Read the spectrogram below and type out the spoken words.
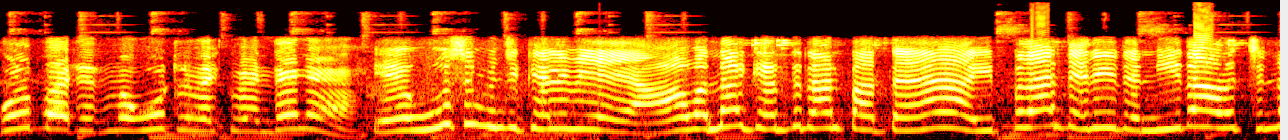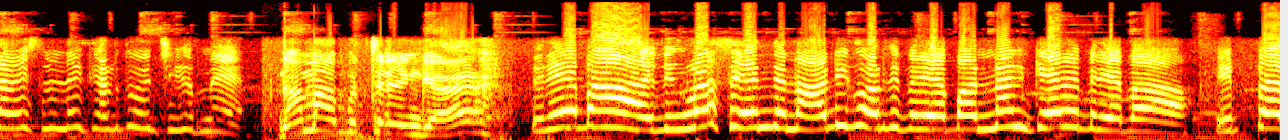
குளிப்பாட்டி எதுவுமே வீட்டுல வைக்க வேண்டானே? ஏ ஊசி மிஞ்சி கேள்வி அவன் தான் கெடுத்துட்டான்னு பார்த்தேன். இப்பதான் தெரியுது. நீ தான் அவனை சின்ன வயசுல இருந்தே கெடுத்து வச்சுக்கிறேன் நாம இங்க? பெரியப்பா இதுங்களாம் சேர்ந்து நான் அடிக்க வருது பெரியப்பா? என்னன்னு கேளு பெரியப்பா. இப்ப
